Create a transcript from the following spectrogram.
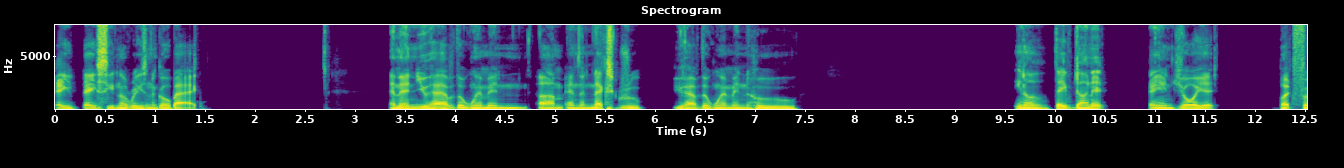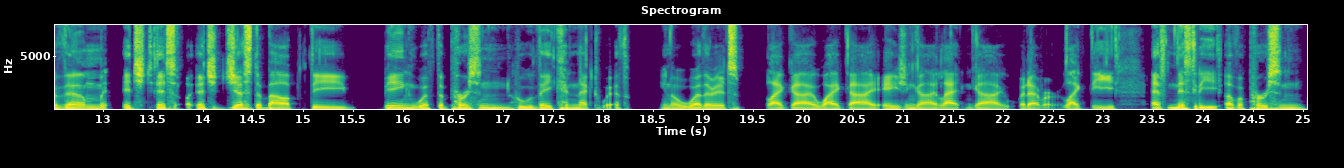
they they see no reason to go back. And then you have the women um, in the next group. You have the women who you know they've done it they enjoy it but for them it's it's it's just about the being with the person who they connect with you know whether it's black guy white guy asian guy latin guy whatever. Like the ethnicity of a person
